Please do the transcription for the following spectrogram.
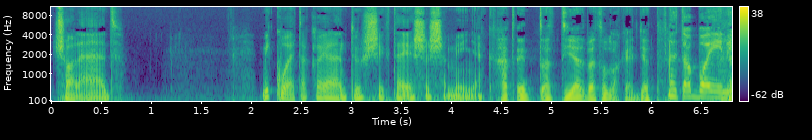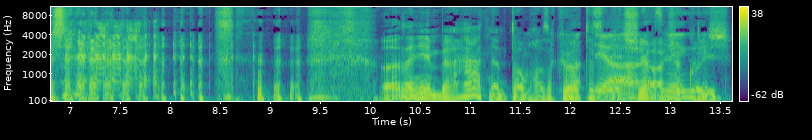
család. Mik voltak a jelentőség teljes események? Hát én a tiédbe tudok egyet. Hát abba én is. az enyémben? Hát nem tudom, hazaköltözés, ja, ja és akkor is. így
